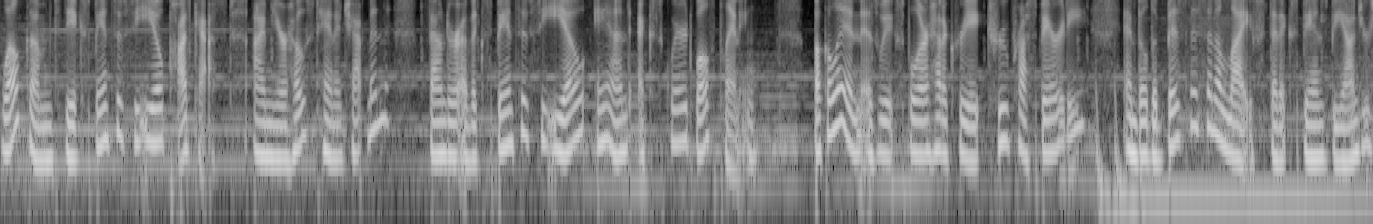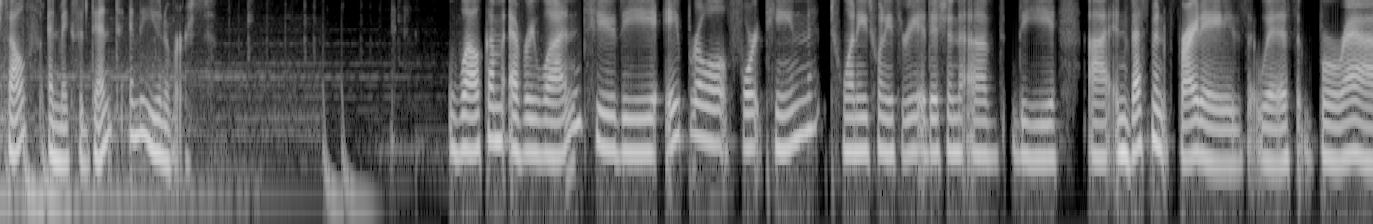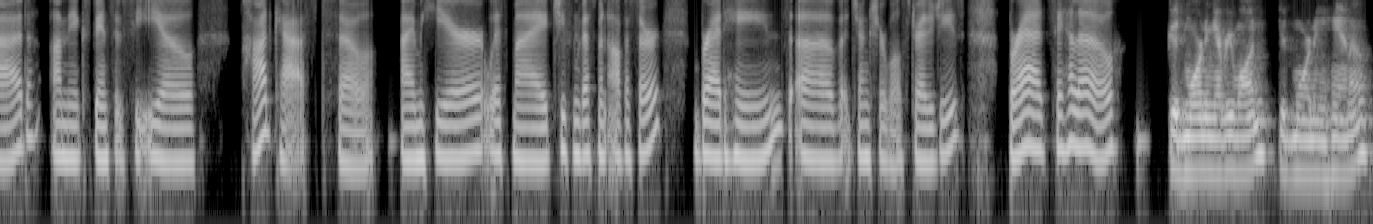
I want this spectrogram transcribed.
Welcome to the Expansive CEO podcast. I'm your host, Hannah Chapman, founder of Expansive CEO and X Squared Wealth Planning. Buckle in as we explore how to create true prosperity and build a business and a life that expands beyond yourself and makes a dent in the universe. Welcome, everyone, to the April 14, 2023 edition of the uh, Investment Fridays with Brad on the Expansive CEO podcast. So I'm here with my chief investment officer, Brad Haines of Juncture Wealth Strategies. Brad, say hello. Good morning, everyone. Good morning, Hannah.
